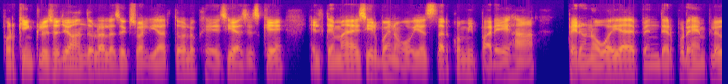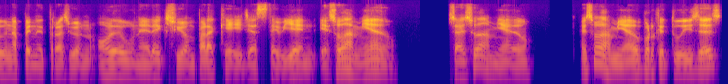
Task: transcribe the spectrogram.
porque incluso llevándolo a la sexualidad, todo lo que decías es que el tema de decir, bueno, voy a estar con mi pareja, pero no voy a depender, por ejemplo, de una penetración o de una erección para que ella esté bien, eso da miedo, o sea, eso da miedo, eso da miedo porque tú dices,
